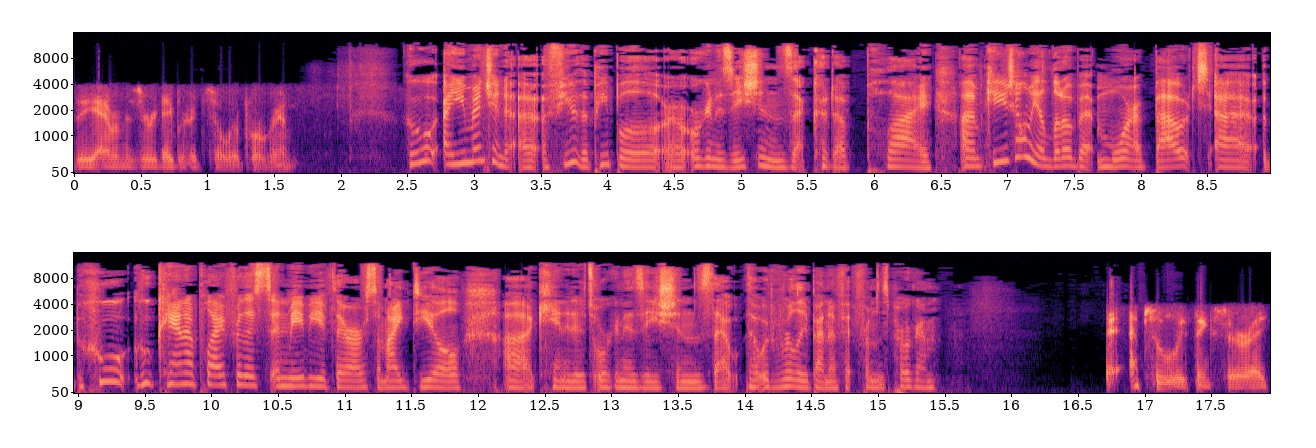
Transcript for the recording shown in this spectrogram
the Ameren, Missouri Neighborhood Solar Program. Who uh, you mentioned a, a few of the people or organizations that could apply. Um, can you tell me a little bit more about uh, who who can apply for this, and maybe if there are some ideal uh, candidates, organizations that that would really benefit from this program? Absolutely, thanks, Sarah. I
